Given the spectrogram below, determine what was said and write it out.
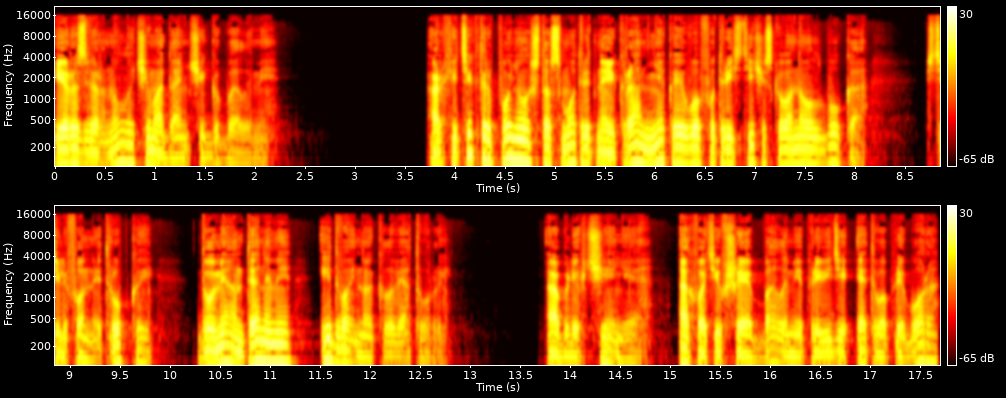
и развернула чемоданчик к Беллами. Архитектор понял, что смотрит на экран некоего футуристического ноутбука с телефонной трубкой, двумя антеннами и двойной клавиатурой. Облегчение, охватившее баллами при виде этого прибора,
